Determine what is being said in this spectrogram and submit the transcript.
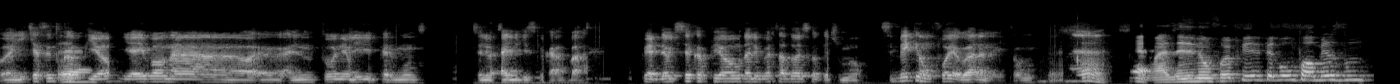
A gente é sido é. campeão, e aí vão na, ali no túnel ali e perguntam se ele vai, ele disse que o cara perdeu de ser campeão da Libertadores com o Timão. Se bem que não foi agora, né? Então... É. é, mas ele não foi porque ele pegou um Palmeiras de um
